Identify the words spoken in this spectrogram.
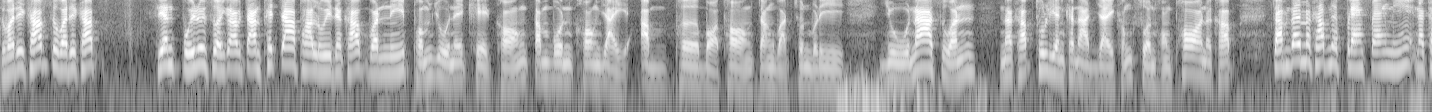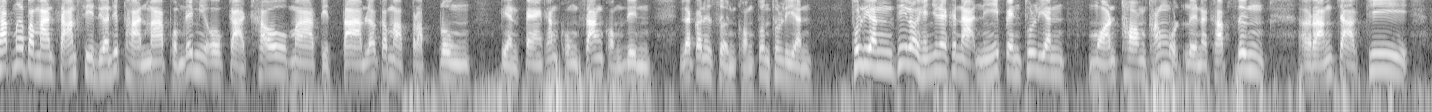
สวัสดีครับ สวัสดีครับเซียนปุ๋ยลุยสวนกับอาจารย์เพชรจ้าพาลุยนะครับ วันนี้ผมอยู่ในเขตของตำบลคลองใหญ่อำเภอบ่อทองจังหวัดชนบุรี อยู่หน้าสวนนะครับ ทุเรียนขนาดใหญ่ของสวนของพ่อนะครับจำได้ไหมครับในแปลงแปลงนี้นะครับ เมื่อประมาณ 3-4 เดือนที่ผ่านมา ผมได้มีโอกาสเข้ามาติดตาม แล้วก็มาปรับปรุงเปลี่ยนแปลงทั้งโครงสร้างของดิน แล้วก็ในส่วนของต้นทุเรียน ทุเรียนที่เราเห็นอยู่ในขณะนี้เป็นทุเรียนหมอนทองทั้งหมดเลยนะครับ ซึ่งหลังจากที่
